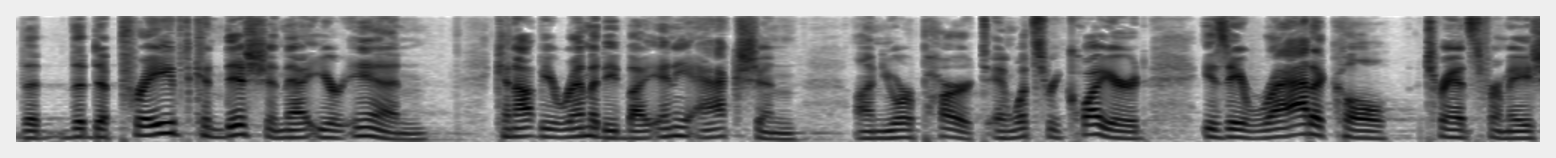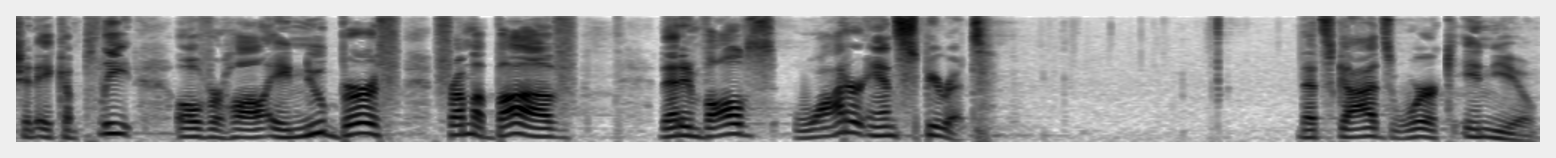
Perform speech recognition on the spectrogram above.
The, the depraved condition that you're in cannot be remedied by any action on your part. And what's required is a radical transformation, a complete overhaul, a new birth from above that involves water and spirit. That's God's work in you.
